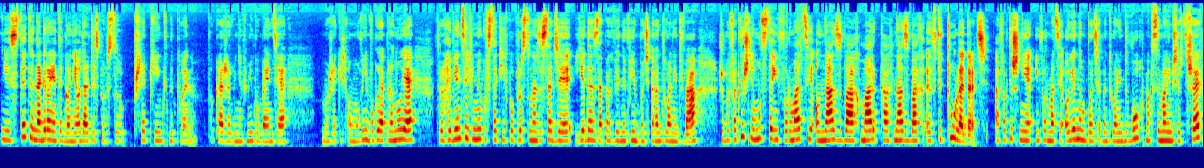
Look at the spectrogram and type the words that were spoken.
Niestety nagranie tego nie oddal, to jest po prostu przepiękny płyn. Pokażę w innym filmiku, będzie może jakichś omówień. W ogóle planuję trochę więcej filmików z takich po prostu na zasadzie jeden zapach w jednym filmie, bądź ewentualnie dwa, żeby faktycznie móc te informacje o nazwach, markach, nazwach e, w tytule dać, a faktycznie informacja o jednym, bądź ewentualnie dwóch, maksymalnie myślę trzech,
